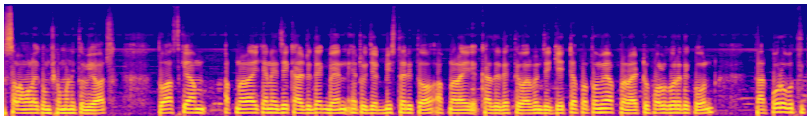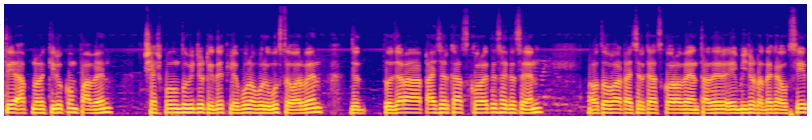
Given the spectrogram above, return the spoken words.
আসসালামু আলাইকুম সম্মানিত ভিউয়ার্স তো আজকে আপনারা এখানে যে কাজটি দেখবেন, এ টু জেড বিস্তারিত আপনারা এই কাজে দেখতে পারবেন যে গেটটা প্রথমে আপনারা একটু ফলো করে দেখুন। তার পরবর্তীতে আপনারা কীরকম পাবেন, শেষ পর্যন্ত ভিডিওটি দেখলে পুরোপুরি বুঝতে পারবেন যে তো যারা টাইসের কাজ করাইতে চাইতেছেন অথবা টাইসের কাজ করাবেন, তাদের এই ভিডিওটা দেখা উচিত।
